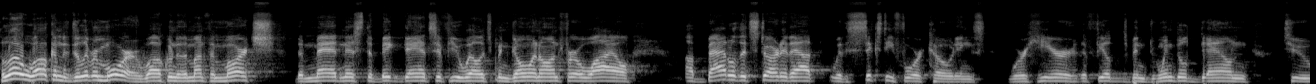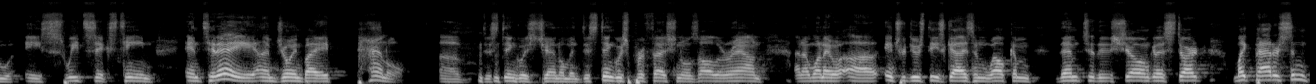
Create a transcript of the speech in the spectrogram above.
Hello, welcome to Deliver More. Welcome to the month of March, the madness, the big dance, if you will. It's been going on for a while. A battle that started out with 64 coatings. We're here. The field's been dwindled down to a Sweet 16. And today I'm joined by a panel of distinguished gentlemen, distinguished professionals all around. And I want to uh, introduce these guys and welcome them to the show. I'm going to start. Mike Patterson.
